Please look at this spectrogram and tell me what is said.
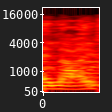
my life.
